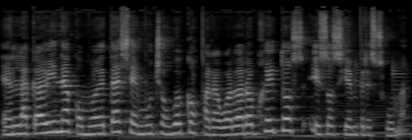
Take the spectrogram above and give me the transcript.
En la cabina, como detalle, hay muchos huecos para guardar objetos, eso siempre suma.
